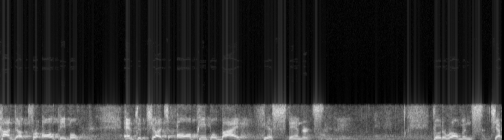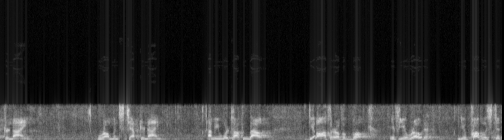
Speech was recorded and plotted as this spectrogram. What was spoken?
conduct for all people and to judge all people by His standards. Go to Romans chapter 9. Romans chapter 9. I mean, we're talking about the author of a book. If you wrote it, you published it,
